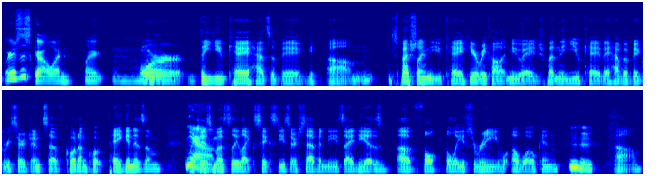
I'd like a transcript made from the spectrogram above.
where's this going like mm, or the uk has a big um, especially in the uk here we call it new age but in the uk they have a big resurgence of quote unquote paganism which Yeah. is mostly like 60s or 70s ideas of folk beliefs reawoken mhm. um,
